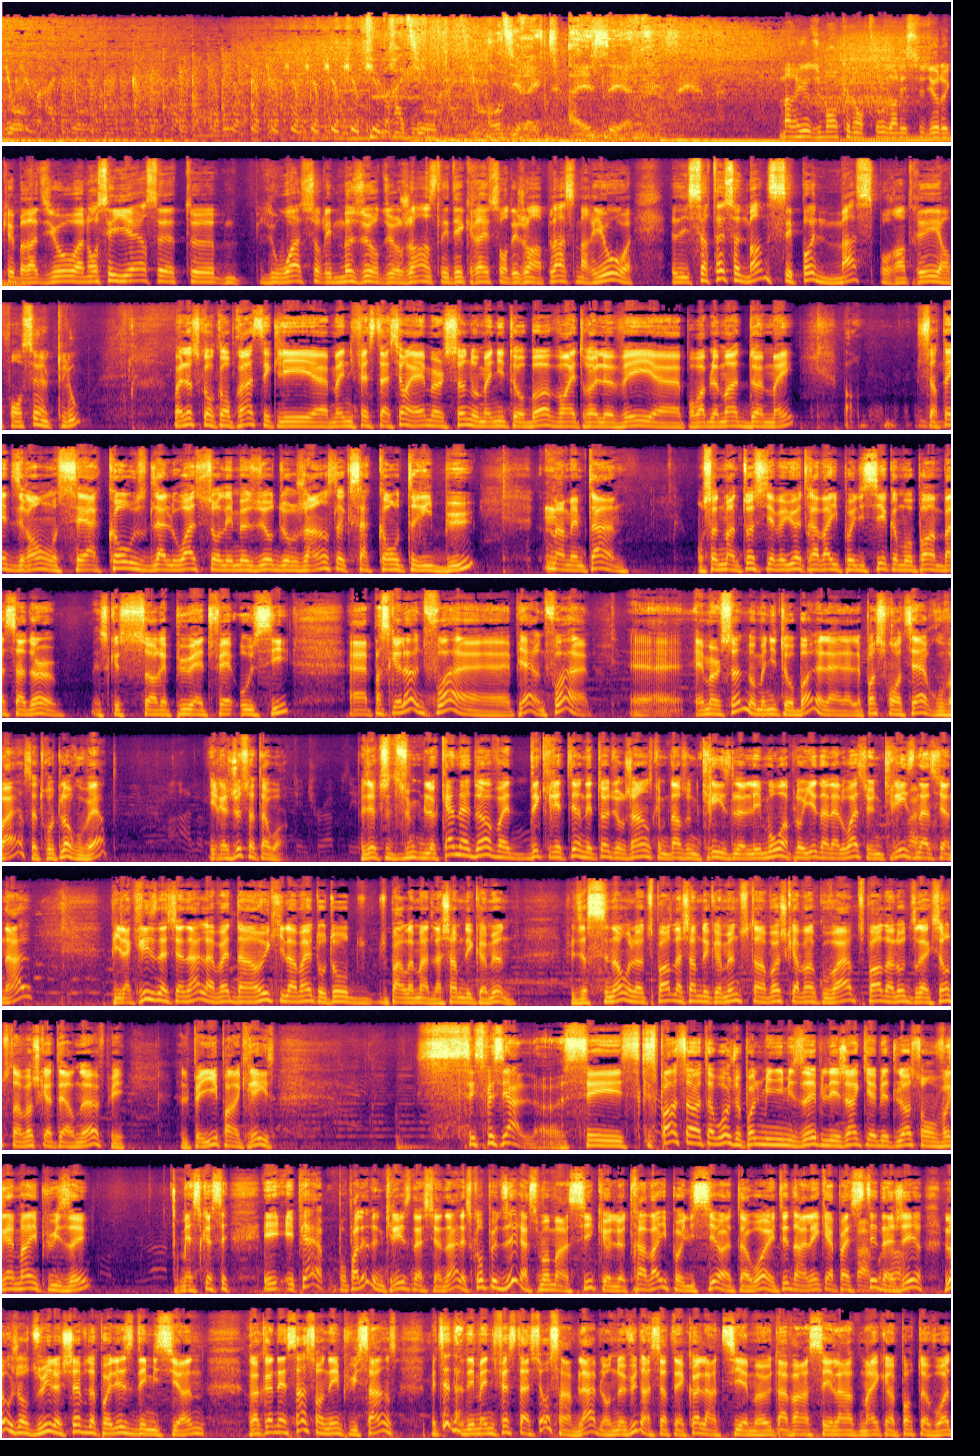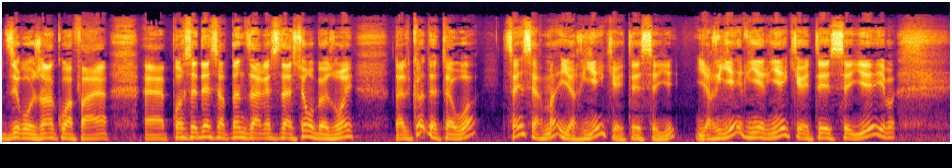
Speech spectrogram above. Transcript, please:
Radio. Cube Radio. En direct à LCN. Mario Dumont que l'on retrouve dans les studios de Cube Radio. Annoncé hier cette euh, loi sur les mesures d'urgence, les décrets sont déjà en place. Mario, euh, certains se demandent si c'est pas une masse pour entrer enfoncer un clou. Ouais, là, ce qu'on comprend, c'est que les euh, manifestations à Emerson, au Manitoba, vont être levées probablement demain. Bon, certains diront c'est à cause de la loi sur les mesures d'urgence que ça contribue. Mais en même temps, on se demande tous s'il y avait eu un travail policier comme au pas ambassadeur. Est-ce que ça aurait pu être fait aussi? Euh, parce que là, une fois, euh, Pierre, une fois, euh, Emerson, au Manitoba, la, poste frontière rouverte, cette route-là rouverte, il reste juste Ottawa. le Canada va être décrété en état d'urgence comme dans une crise. les mots employés dans la loi, c'est une crise nationale. Puis la crise nationale, elle va être dans un kilomètre autour du Parlement, de la Chambre des communes. Je veux dire, sinon, là, tu pars de la Chambre des communes, tu t'en vas jusqu'à Vancouver, tu pars dans l'autre direction, tu t'en vas jusqu'à Terre-Neuve, puis le pays est pas en crise. C'est spécial. C'est ce qui se passe à Ottawa, je veux pas le minimiser, puis les gens qui habitent là sont vraiment épuisés. Mais est-ce que c'est et, Pierre, pour parler d'une crise nationale, est-ce qu'on peut dire à ce moment-ci que le travail policier à Ottawa a été dans l'incapacité ah, d'agir? Là aujourd'hui, le chef de police démissionne, reconnaissant son impuissance. Mais tu sais, dans des manifestations semblables, on a vu dans certains cas l'anti-émeute avancer lentement avec un porte-voix, dire aux gens quoi faire, euh, procéder à certaines arrestations au besoin. Dans le cas d'Ottawa, sincèrement, il y a rien qui a été essayé. Il y a rien, rien, rien qui a été essayé.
